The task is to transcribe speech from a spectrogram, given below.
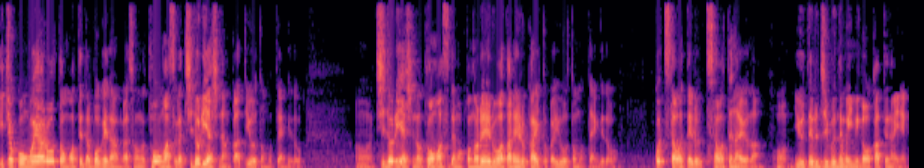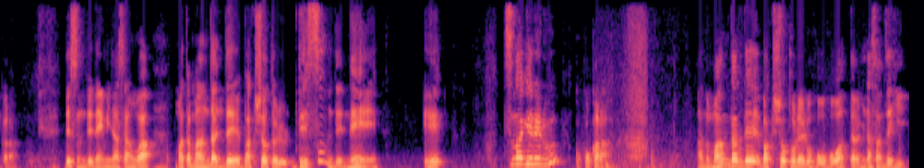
一応今後やろうと思ってたボケなんか、そのトーマスが千鳥足なんかって言おうと思ったんやけど、うん、千鳥足のトーマスでもこのレール渡れるかいとか言おうと思ったんやけど、これ伝わってる？伝わってないよな。うん。言うてる自分でも意味が分かってないねんから。ですんでね、皆さんは、また漫談で爆笑取れる。ですんでね、え？つなげれる？ここから。あの、漫談で爆笑取れる方法あったら皆さんぜひ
